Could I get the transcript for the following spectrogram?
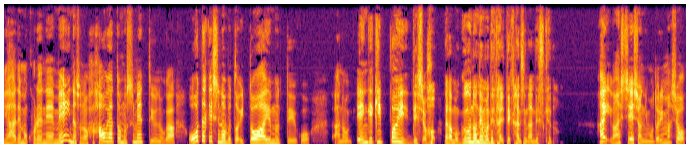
いやでもこれね、メインのその母親と娘っていうのが、大竹しのぶと伊藤歩っていう、こう、あの、演劇っぽいでしょ？だからもうグーの音も出ないって感じなんですけど。はい、ワンシチュエーションに戻りましょ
